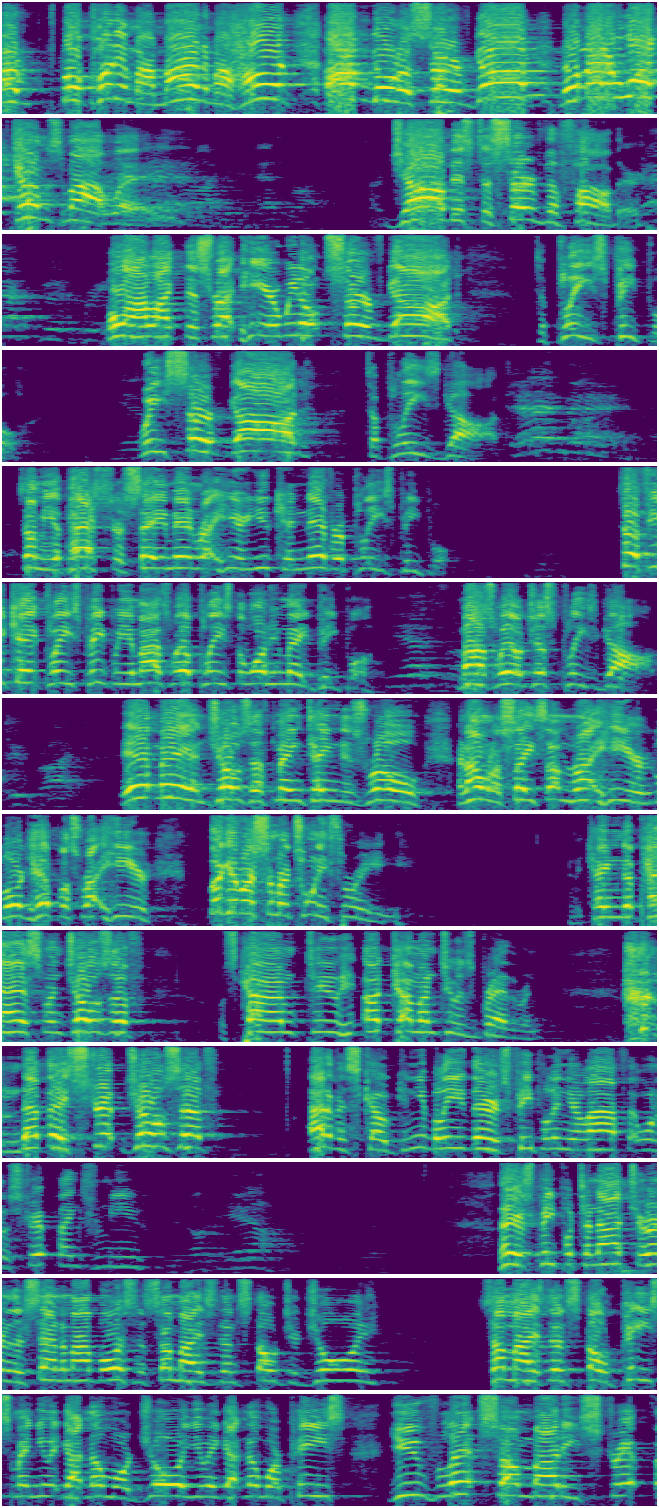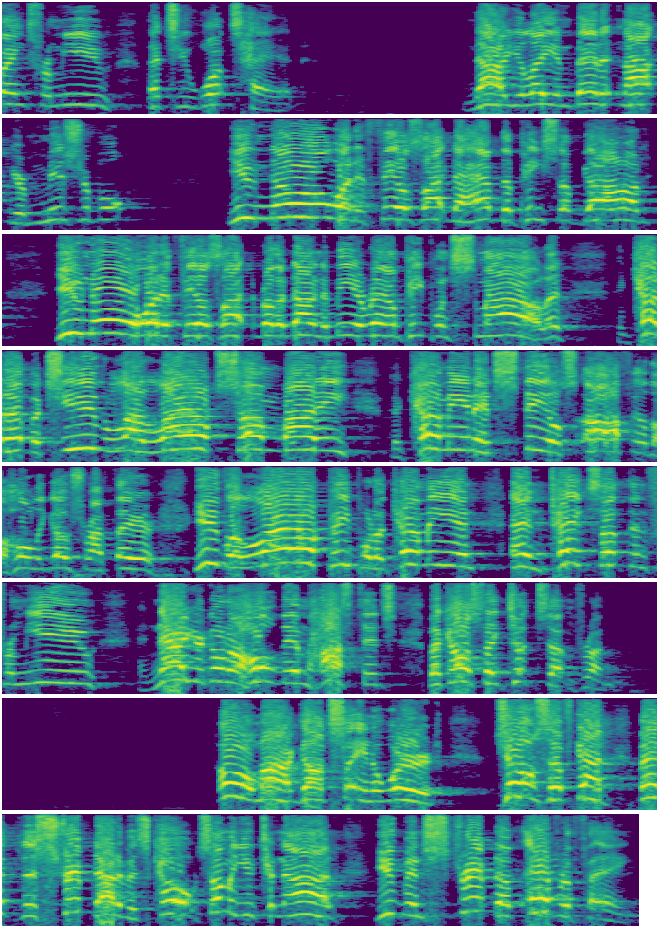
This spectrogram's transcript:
I'll put in my mind and my heart, I'm going to serve God no matter what comes my way. Job is to serve the Father. Boy, I like this right here. We don't serve God to please people. We serve God to please God. Some of you pastors say amen right here. You can never please people. So if you can't please people, you might as well please the one who made people. Might as well just please God. Amen. Joseph maintained his role. And I want to say something right here. Lord, help us right here. Look at verse number 23. And it came to pass when Joseph was come to uh, come unto his brethren that they stripped Joseph out of his coat. Can you believe there's people in your life that want to strip things from you? Yeah. There's people tonight, you're under the sound of my voice, and somebody's done stole your joy. Somebody's done stole peace, man. You ain't got no more joy. You ain't got no more peace. You've let somebody strip things from you that you once had. Now you lay in bed at night, you're miserable. You know what it feels like to have the peace of God. You know what it feels like, Brother Donnie, to be around people and smile and, and cut up, but you've allowed somebody to come in and steal. Oh, I feel the Holy Ghost right there. You've allowed people to come in and take something from you, and now you're going to hold them hostage because they took something from you. Oh my God, saying a word. Joseph got stripped out of his coat. Some of you tonight, you've been stripped of everything.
